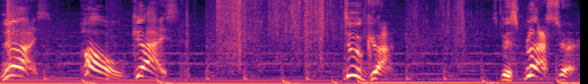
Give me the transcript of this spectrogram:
Nice! Oh, guys! Two gun! Space Blaster!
